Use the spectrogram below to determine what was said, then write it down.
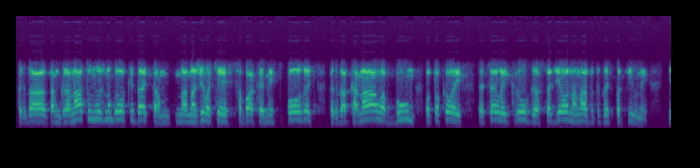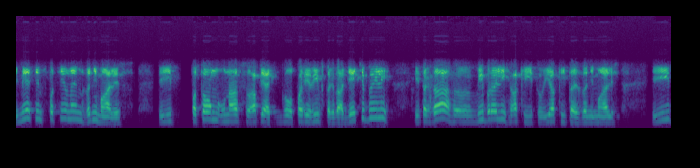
Тогда там гранату нужно было кидать, там на, на животе с собакой вместе ползать. Тогда канала, бум, вот такой э, целый круг стадиона надо такой спортивный. И мы этим спортивным занимались. И потом у нас опять был перерыв, тогда дети были. И тогда э, выбрали Акиту, и Акитой занимались. И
